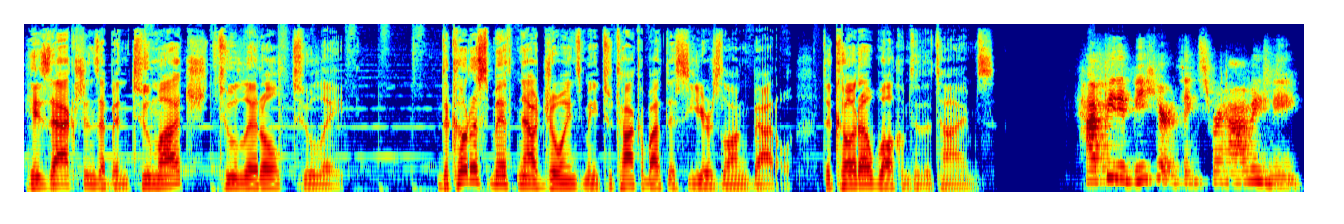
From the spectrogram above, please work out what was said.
his actions have been too much, too little, too late. Dakota Smith now joins me to talk about this years long battle. Dakota, welcome to the Times. Happy to be here. Thanks for having me.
